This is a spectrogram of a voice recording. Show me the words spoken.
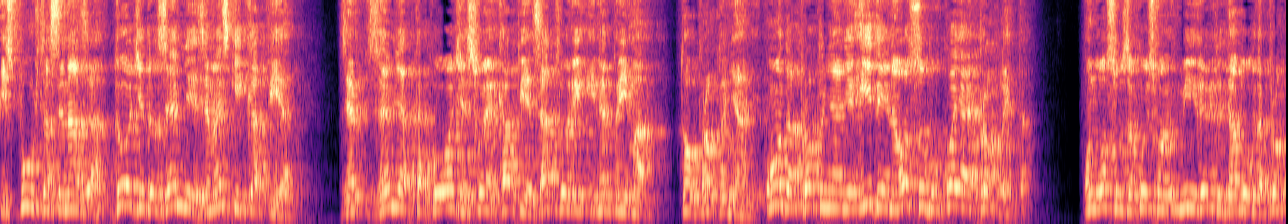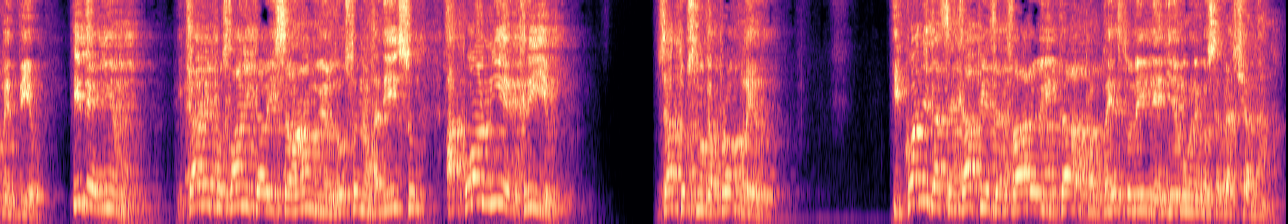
Ispušta se nazad. Dođe do zemlje, zemaljskih kapija. Zemlja također svoje kapije zatvori i ne prima to proklinjanje. Onda proklinjanje ide na osobu koja je prokleta. On osobu za koju smo mi rekli da Bog da proklet bio. Ide njemu. I kaže poslanik ali i salamu, jer dostojnom hadisu, ako on nije kriv, zato što smo ga prokleli, I kod njega se kapije zatvaraju i ta prokletstvo ne ide njemu, nego se vraća nama.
